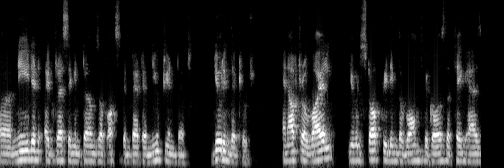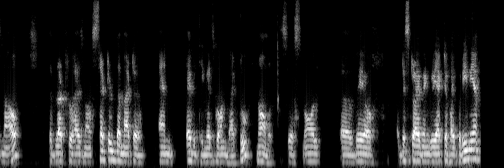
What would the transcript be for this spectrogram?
uh, needed addressing in terms of oxygen debt and nutrient debt during the occlusion and after a while you will stop feeling the warmth because the thing has now the blood flow has now settled the matter and everything has gone back to normal. So a small uh, way of describing reactive hyperemia.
